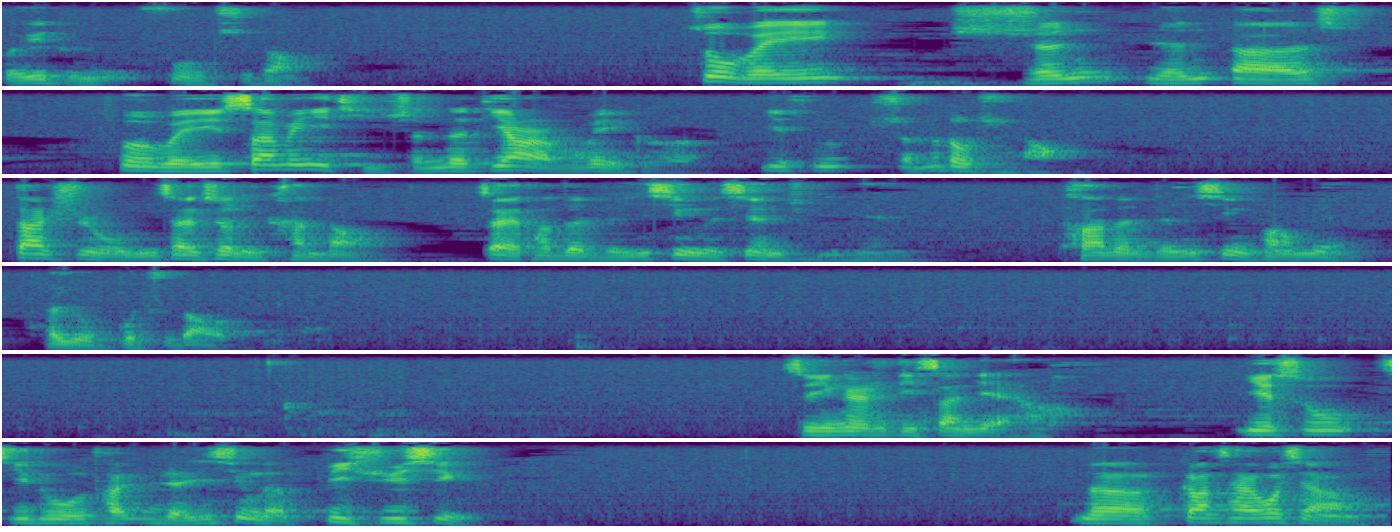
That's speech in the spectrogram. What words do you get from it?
唯独父知道。作为神人，呃，作为三位一体神的第二个位格，耶稣什么都知道。但是我们在这里看到，在他的人性的限制里面，他的人性方面，他有不知道的地方。这应该是第三点啊。耶稣基督他人性的必须性。那刚才我想，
